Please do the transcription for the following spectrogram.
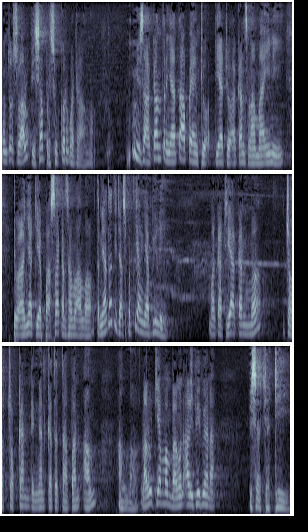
untuk selalu bisa bersyukur pada Allah misalkan ternyata apa yang do dia doakan selama ini doanya dia pasrahkan sama Allah ternyata tidak seperti yang dia pilih maka dia akan cocokkan dengan ketetapan Allah. Lalu dia membangun alibi mana? Bisa jadi.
